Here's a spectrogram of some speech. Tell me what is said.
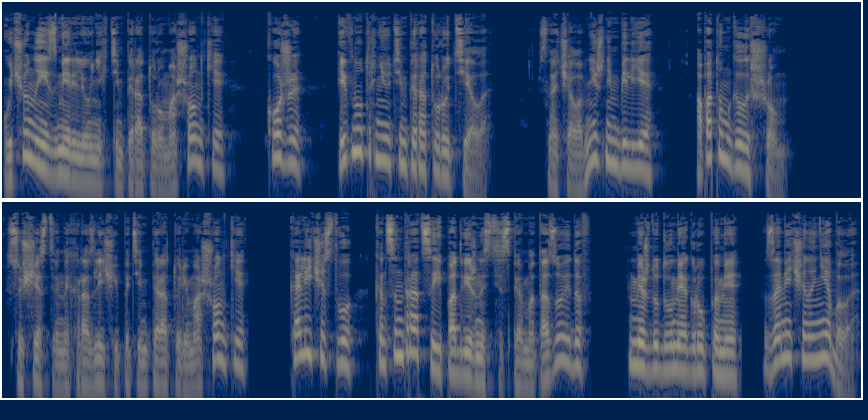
Ученые измерили у них температуру мошонки, кожи и внутреннюю температуру тела, сначала в нижнем белье, а потом голышом. Существенных различий по температуре мошонки, количеству, концентрации и подвижности сперматозоидов между двумя группами замечено не было.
